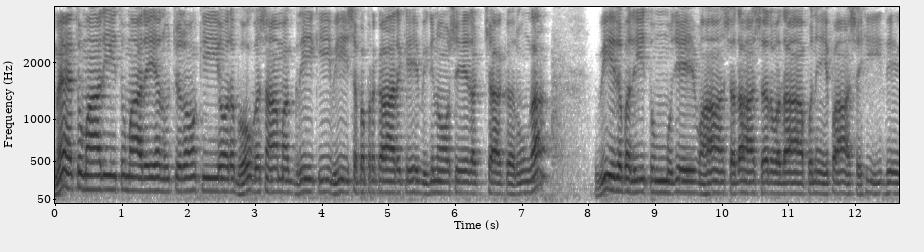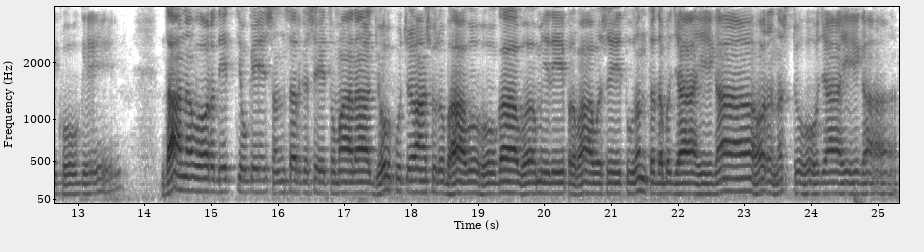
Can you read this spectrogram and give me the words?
मैं तुम्हारी, तुम्हारे अनुचरों की और भोग सामग्री की भी सब प्रकार के विघ्नों से रक्षा करूँगा। वीर बलि, तुम मुझे वहाँ सदा सर्वदा अपने पास ही देखोगे। दानव और देत्यों के संसर्ग से तुम्हारा जो कुछ आसुर भाव होगा, वह मेरे प्रभाव से तुरंत दब जाएगा और नष्ट हो जाएगा।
